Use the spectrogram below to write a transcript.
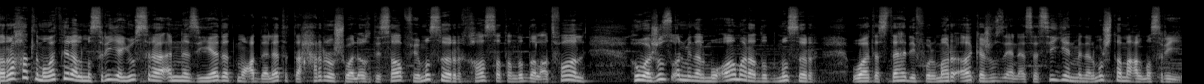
صرحت الممثلة المصرية يسرى أن زيادة معدلات التحرش والاغتصاب في مصر خاصة ضد الأطفال هو جزء من المؤامرة ضد مصر وتستهدف المرأة كجزء أساسي من المجتمع المصري.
